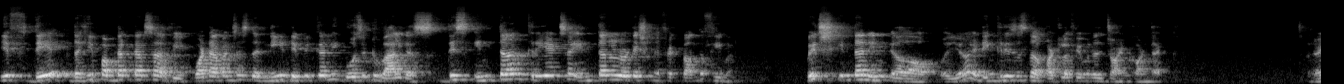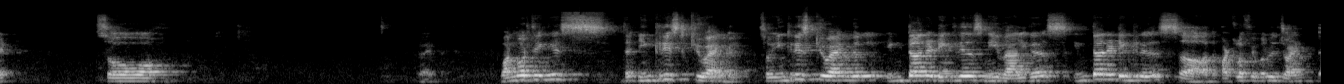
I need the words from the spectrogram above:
if they the hip abductors are weak, what happens is the knee typically goes into valgus. This in turn creates an internal rotation effect on the femur, which in turn uh, you know it increases the patellofemoral joint contact, right? So right one more thing is the increased Q angle. So increased Q angle, in turn it increases knee valgus, in turn it increases uh, the patellofemoral joint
